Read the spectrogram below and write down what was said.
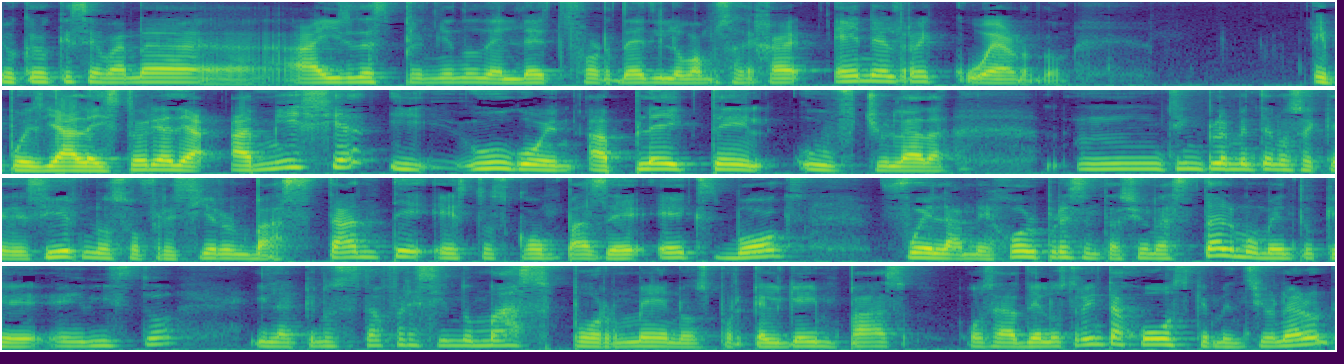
yo creo que se van a, a ir desprendiendo del Left 4 Dead y lo vamos a dejar en el recuerdo. Y pues ya la historia de Amicia y Hugo en A Plague Tale, uff, chulada. Mm, simplemente no sé qué decir, nos ofrecieron bastante estos compas de Xbox fue la mejor presentación hasta el momento que he visto y la que nos está ofreciendo más por menos, porque el Game Pass, o sea, de los 30 juegos que mencionaron,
